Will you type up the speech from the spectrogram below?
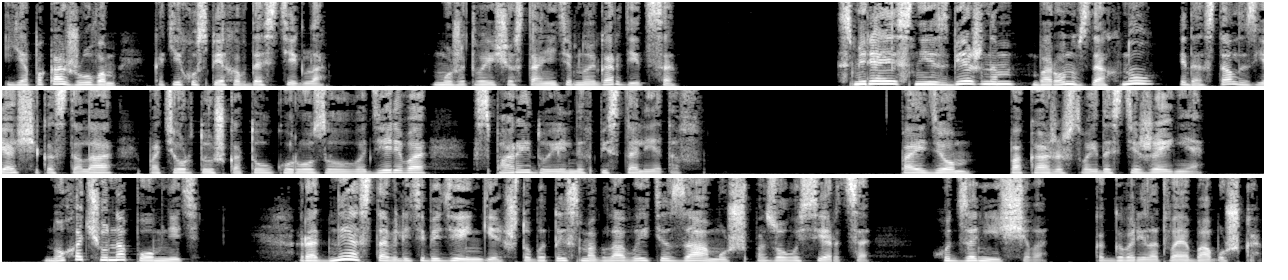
я покажу вам, каких успехов достигла. Может, вы еще станете мной гордиться. Смиряясь с неизбежным, барон вздохнул и достал из ящика стола потертую шкатулку розового дерева с парой дуэльных пистолетов. «Пойдем, покажешь свои достижения. Но хочу напомнить. Родные оставили тебе деньги, чтобы ты смогла выйти замуж по зову сердца, хоть за нищего, как говорила твоя бабушка».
